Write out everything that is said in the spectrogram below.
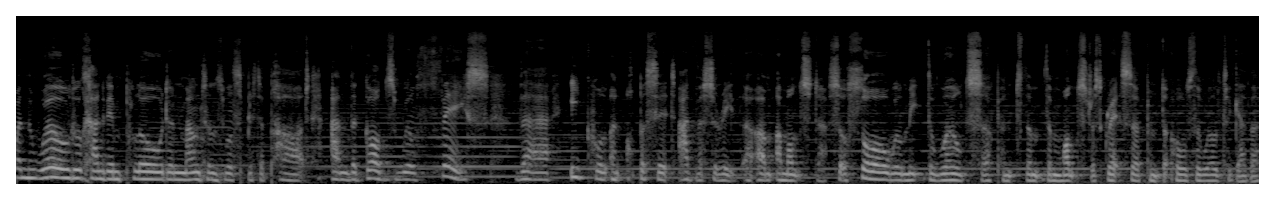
when the world will kind of implode and mountains will split apart and the gods will face their equal and opposite adversary, a, a monster. So Thor will meet the world serpent, the, the monstrous great serpent that holds the world together.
